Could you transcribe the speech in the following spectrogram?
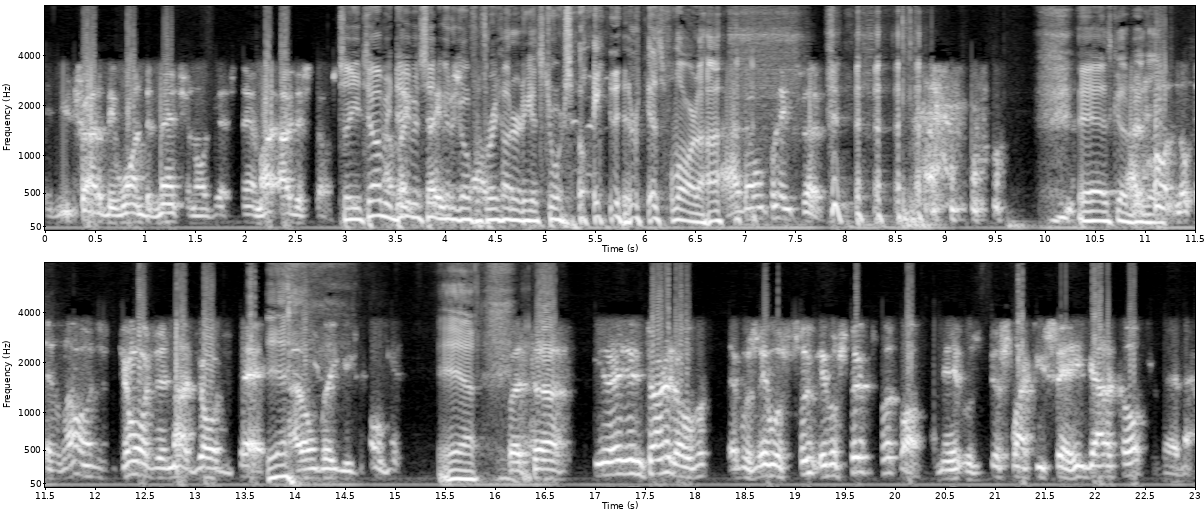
and you try to be one dimensional against them. I, I just don't. So you tell me I David said he's going to go for 300 against Georgia like he did against Florida, huh? I don't think so. Yeah, it's going to be as long as Georgia not Georgia Tech. Yeah. I don't think he's going to get. Yeah. But uh, you know, he didn't turn it over. It was it was it was Stoops football. I mean, it was just like you said. He's got a culture there now,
